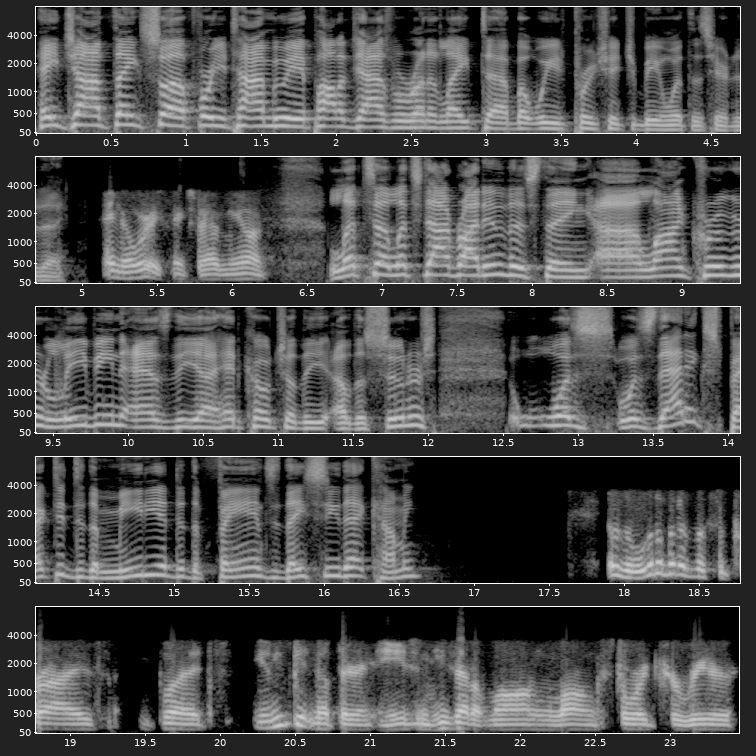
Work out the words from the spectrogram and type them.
Hey, John, thanks uh, for your time. We apologize we're running late, uh, but we appreciate you being with us here today. Hey, no worries. Thanks for having me on. Let's uh, let's dive right into this thing. Uh, Lon Kruger leaving as the uh, head coach of the of the Sooners was was that expected? Did the media, did the fans, did they see that coming? It was a little bit of a surprise, but you know, he's getting up there in age, and he's had a long, long storied career,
